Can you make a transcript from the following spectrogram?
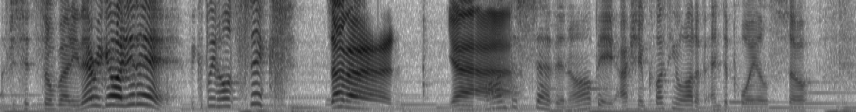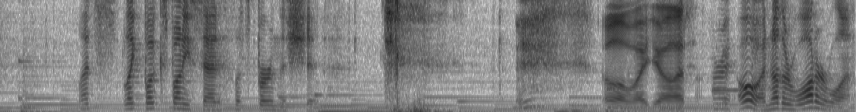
I've just hit so many. There we go, I did it! We completed hold six! Seven. Yeah. On to seven. Oh, baby. Actually, I'm collecting a lot of endopoils, so. Let's, like Bugs Bunny said, let's burn this shit. oh my god. Alright, oh, another water one.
